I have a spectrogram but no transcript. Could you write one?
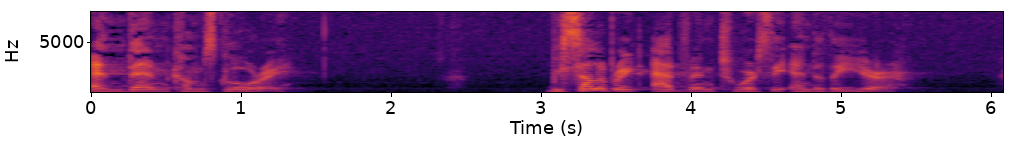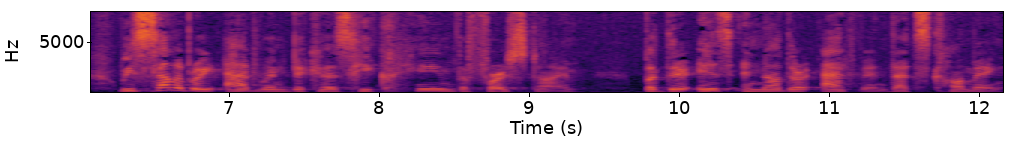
and then comes glory. We celebrate Advent towards the end of the year. We celebrate Advent because he came the first time. But there is another Advent that's coming,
